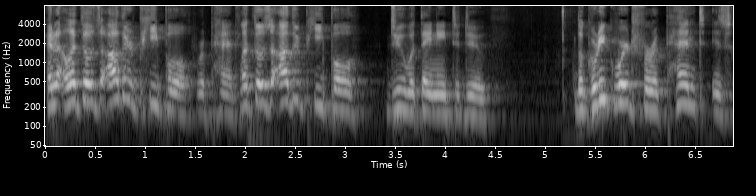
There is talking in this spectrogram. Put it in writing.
And let those other people repent. Let those other people do what they need to do. The Greek word for repent is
